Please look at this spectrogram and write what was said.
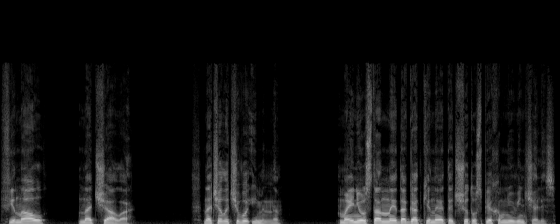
Финал — начало. Начало чего именно? Мои неустанные догадки на этот счет успехом не увенчались.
